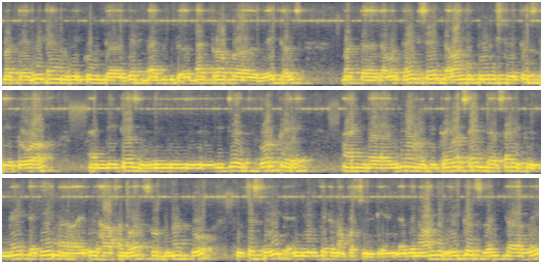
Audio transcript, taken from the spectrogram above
But every time we could uh, get back, backdrop vehicles, but our guide said all the tourist vehicles they go off, and it was it's a foreplay. And uh, you know, the driver said, "Sir, it will meet again uh, every half an hour, so do not go. You just wait, and you will get an opportunity." And uh, when all the vehicles went away,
